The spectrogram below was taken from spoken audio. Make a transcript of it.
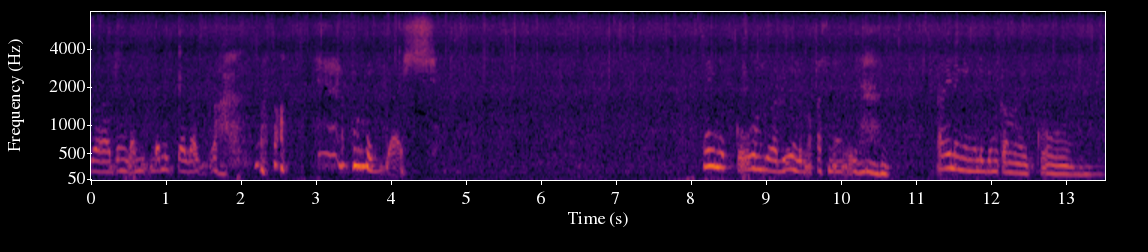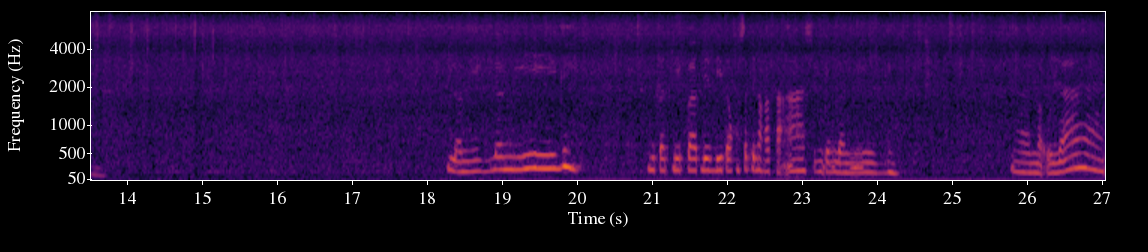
God, ang lamig-lamig talaga. oh my gosh. Ay, naku, grabe yung lumakas ang ulan. Ay, nanginginig yung kamay ko. Lamig lamig lipat-lipat din dito ako sa pinakataas hanggang lamig yan maulan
